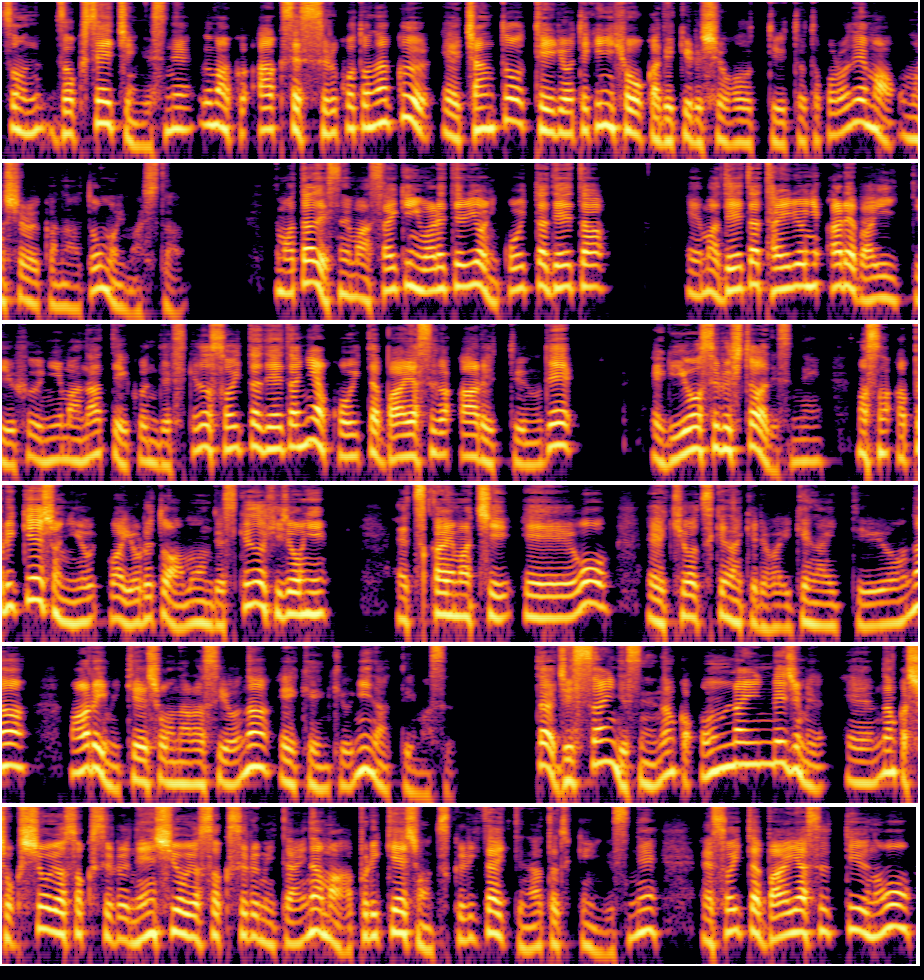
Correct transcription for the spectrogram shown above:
その属性値にですね、うまくアクセスすることなく、ちゃんと定量的に評価できる手法っていったところで、まあ面白いかなと思いました。またですね、まあ最近言われているようにこういったデータえまあデータ大量にあればいいっていう風にまあなっていくんですけど、そういったデータにはこういったバイアスがあるっていうので、利用する人はですね、まあそのアプリケーションにはよるとは思うんですけど、非常に使い待ちを気をつけなければいけないっていうような、ある意味警鐘を鳴らすような研究になっています。ただ実際にですね、なんかオンラインレジュメ、えなんか職種を予測する、年収を予測するみたいな、まあアプリケーションを作りたいってなった時にですね、そういったバイアスっていうのを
